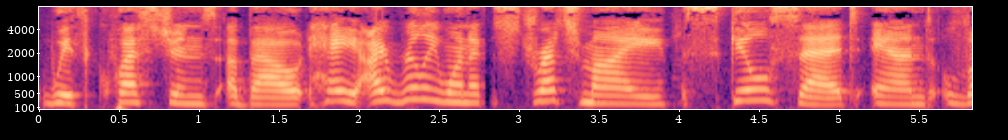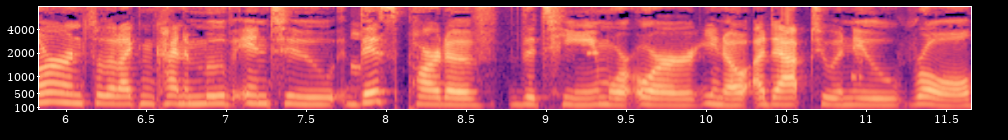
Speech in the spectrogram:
with questions about, hey, I really want to stretch my skill set and learn so that I can kind of move into this part of the team or, or, you know, adapt to a new role.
